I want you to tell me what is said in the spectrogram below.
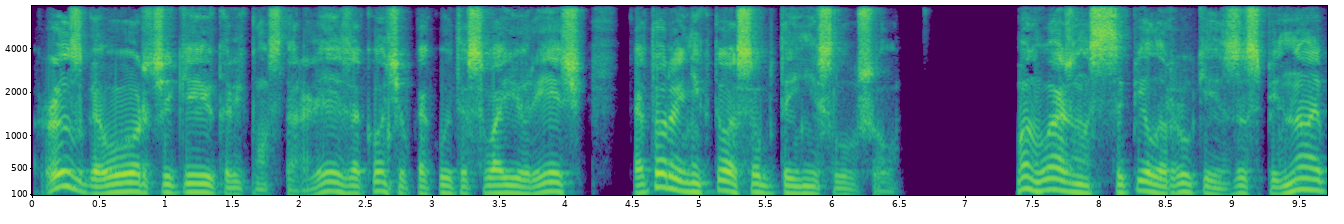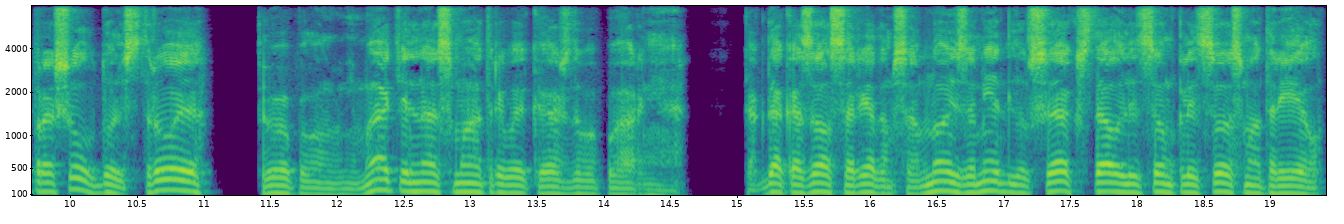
«Разговорчики!» — крикнул Старлей, закончив какую-то свою речь, которую никто особо-то и не слушал. Он важно сцепил руки за спиной, прошел вдоль строя, топал он, внимательно осматривая каждого парня. Когда оказался рядом со мной, замедлил шаг, встал лицом к лицу, осмотрел.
